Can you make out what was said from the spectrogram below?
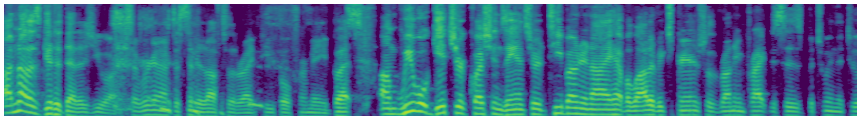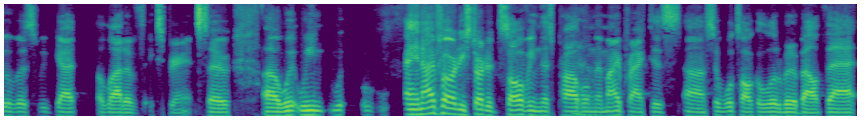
I'm not as good at that as you are, so we're gonna have to send it off to the right people for me. But um, we will get your questions answered. T Bone and I have a lot of experience with running practices. Between the two of us, we've got a lot of experience. So uh, we, we, we, and I've already started solving this problem yeah. in my practice. Uh, so we'll talk a little bit about that.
